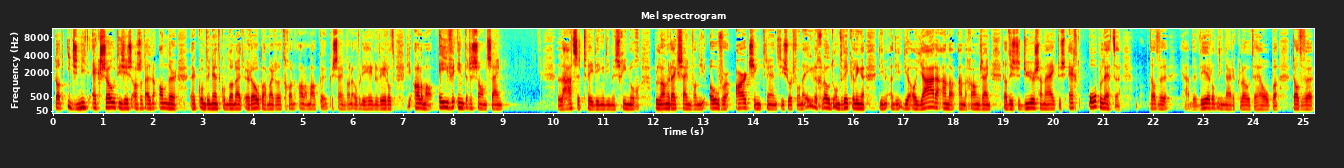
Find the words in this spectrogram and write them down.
dat iets niet exotisch is als het uit een ander uh, continent komt dan uit Europa. Maar dat het gewoon allemaal keukens zijn van over de hele wereld. Die allemaal even interessant zijn laatste twee dingen die misschien nog belangrijk zijn van die overarching trends, die soort van hele grote ontwikkelingen die, die, die al jaren aan de, aan de gang zijn. Dat is de duurzaamheid. Dus echt opletten dat we ja, de wereld niet naar de kloten helpen. Dat we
